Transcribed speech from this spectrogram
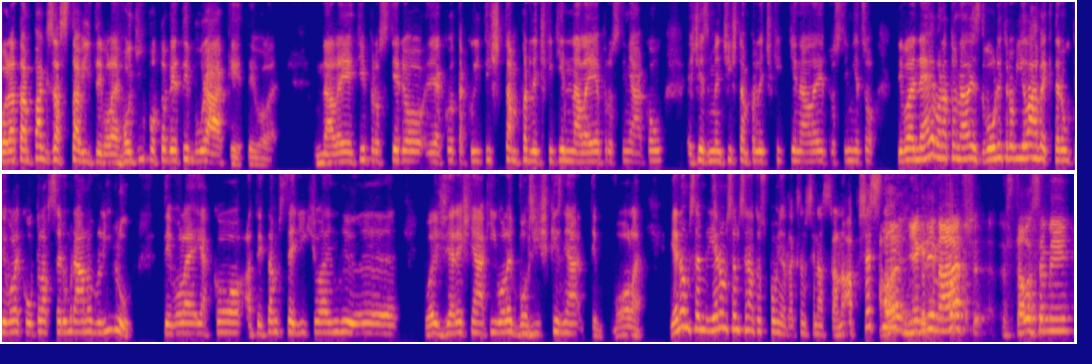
Ona tam pak zastaví, ty vole, hodí po tobě ty buráky, ty vole naleje ti prostě do, jako takový ty štamprličky ti naleje prostě nějakou, ještě z menší štamprličky ti naleje prostě něco, ty vole, ne, ona to naleje z dvoulitrový lahve, kterou ty vole koupila v 7 ráno v Lidlu, ty vole, jako, a ty tam sedíš, vole, vole žereš nějaký, vole, voříšky z nějak, ty vole, Jenom jsem, jenom jsem se na to vzpomněl, tak jsem si nasral. No a přesně... Ale někdy máš, stalo se mi,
